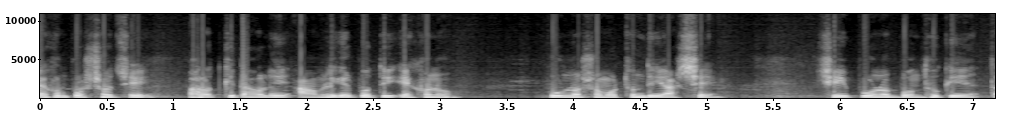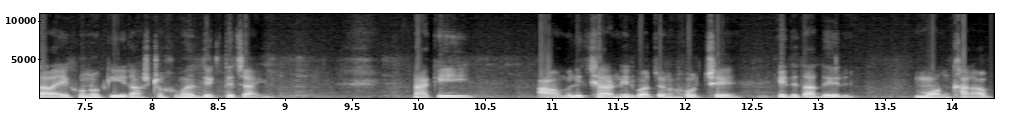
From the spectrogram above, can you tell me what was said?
এখন প্রশ্ন হচ্ছে, ভারত কি তাহলে আওয়ামী লীগের প্রতি এখনও পূর্ণ সমর্থন দিয়ে আসছে? সেই পূর্ণ বন্ধুকে তারা এখনও কি রাষ্ট্র ক্ষমতায় দেখতে চায়? নাকি আওয়ামী লীগ ছাড়া নির্বাচন হচ্ছে, এতে তাদের মন খারাপ?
